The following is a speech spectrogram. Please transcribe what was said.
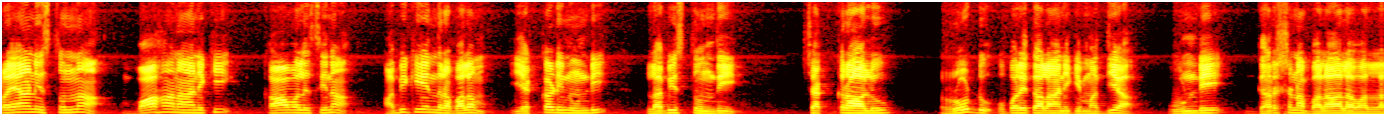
ప్రయాణిస్తున్న వాహనానికి కావలసిన అభికేంద్ర బలం ఎక్కడి నుండి లభిస్తుంది? చక్రాలు రోడ్డు ఉపరితలానికి మధ్య ఉండే ఘర్షణ బలాల వల్ల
